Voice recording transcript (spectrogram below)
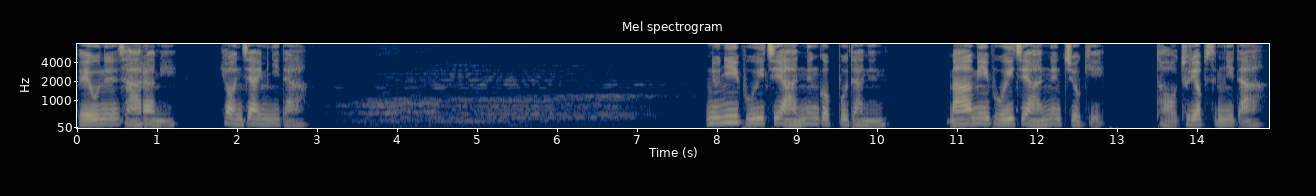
배우는 사람이 현자입니다. 눈이 보이지 않는 것보다는 마음이 보이지 않는 쪽이 더 두렵습니다.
